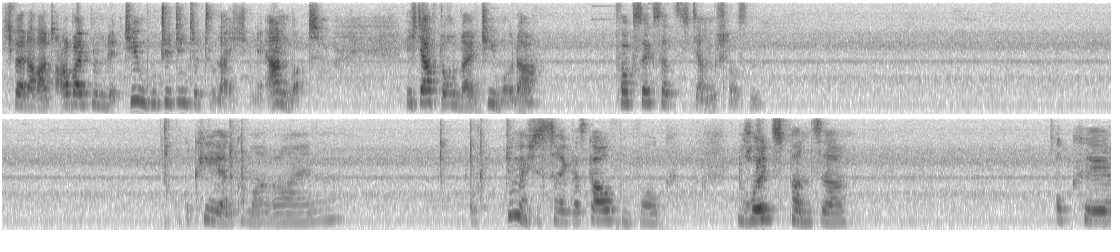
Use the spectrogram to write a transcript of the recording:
Ich werde hart arbeiten, um dem Team gute Dienste zu leisten. Ehrenwort. Ich darf doch in dein Team, oder? Fox 6 hat sich dir angeschlossen. Okay, dann komm mal rein. Du möchtest direkt was kaufen, Fox. Ein Holzpanzer. Okay.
